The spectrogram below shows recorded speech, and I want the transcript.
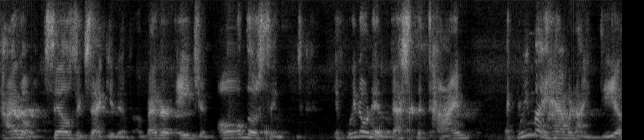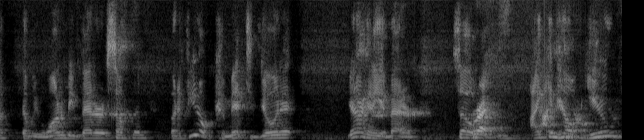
title, sales executive, a better agent, all those things. If we don't invest the time, like we might have an idea that we want to be better at something, but if you don't commit to doing it, you're not going to get better. So right. I can help you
